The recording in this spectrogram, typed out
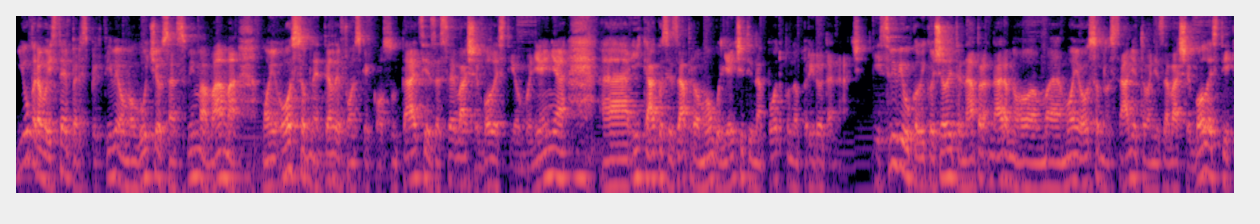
I upravo iz te perspektive omogućio sam svima vama moje osobne telefonske konsultacije za sve vaše bolesti i oboljenja i kako se zapravo mogu liječiti na potpuno prirodan način. I svi vi ukoliko želite naravno moje osobno savjetovanje za vaše bolesti,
